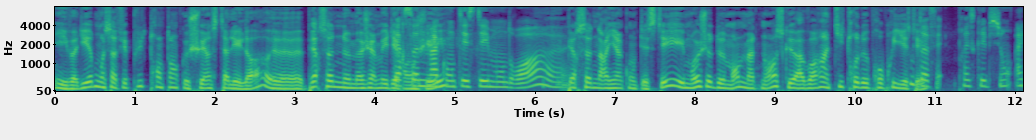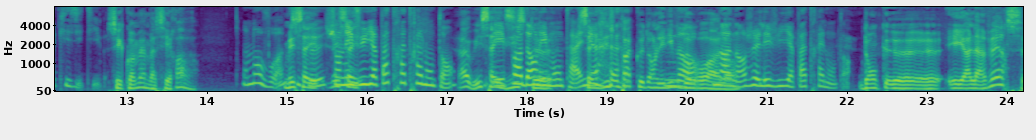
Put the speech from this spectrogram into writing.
Et il va dire, moi, ça fait plus de 30 ans que je suis installé là, euh, personne ne m'a jamais dérangé. Personne n'a contesté mon droit. Euh. Personne n'a rien contesté, et moi, je demande maintenant à ce qu'avoir un titre de propriété. Tout à fait. Prescription acquisitive. C'est quand même assez rare. On en voit un petit peu. J'en ai vu il n'y a pas très très longtemps. Ah oui, ça et existe. pas dans les montagnes. Ça n'existe pas que dans les livres de droit. Non, non, je l'ai vu il n'y a pas très longtemps. Donc, euh, et à l'inverse,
